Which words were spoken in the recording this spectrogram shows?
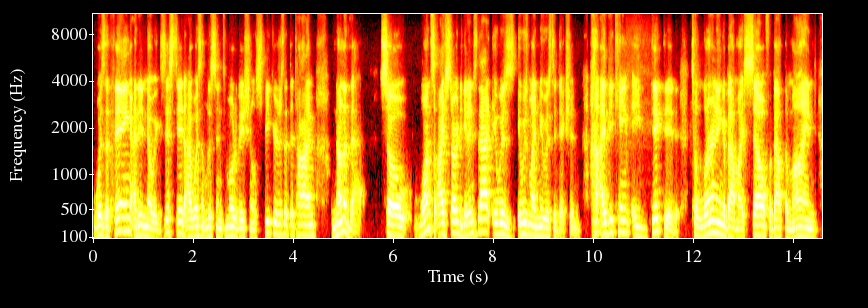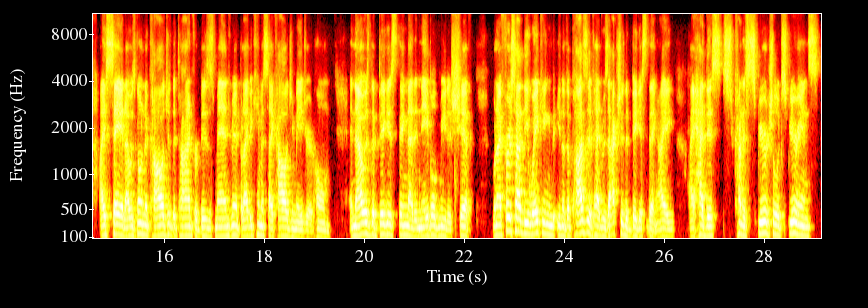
was a thing. I didn't know existed. I wasn't listening to motivational speakers at the time, none of that. So once I started to get into that, it was it was my newest addiction. I became addicted to learning about myself, about the mind. I say it. I was going to college at the time for business management, but I became a psychology major at home, and that was the biggest thing that enabled me to shift when I first had the awakening, you know, the positive head was actually the biggest thing. I I had this kind of spiritual experience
